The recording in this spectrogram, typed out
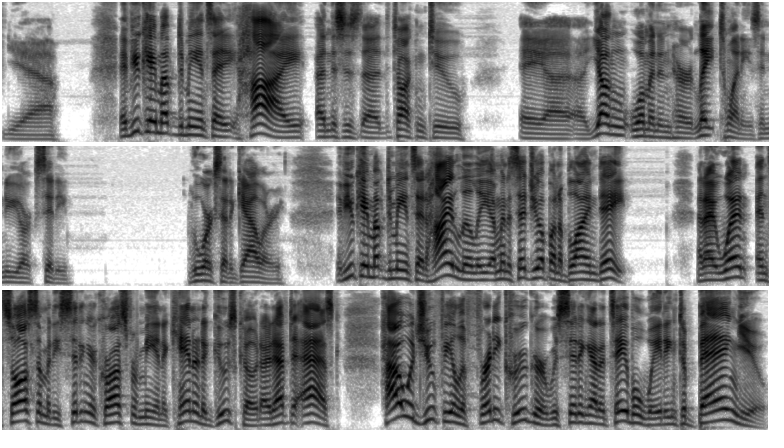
Yeah. If you came up to me and say hi, and this is uh, talking to a, uh, a young woman in her late 20s in New York City who works at a gallery. If you came up to me and said, Hi, Lily, I'm going to set you up on a blind date, and I went and saw somebody sitting across from me in a Canada goose coat, I'd have to ask, How would you feel if Freddy Krueger was sitting at a table waiting to bang you?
